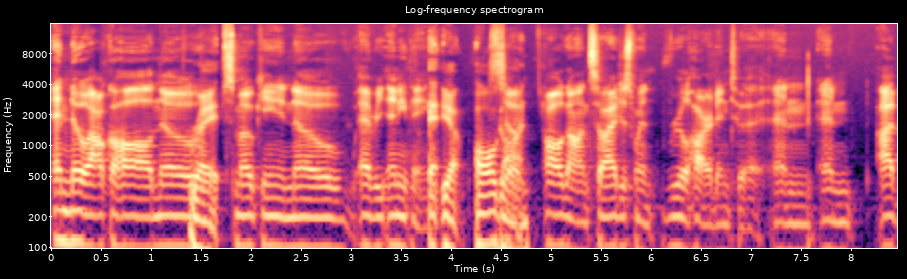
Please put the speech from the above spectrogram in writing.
and no alcohol no Right. smoking no every anything Eh, Yeah. All So, gone. all gone so i just went real hard into it and and i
